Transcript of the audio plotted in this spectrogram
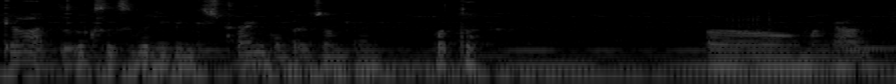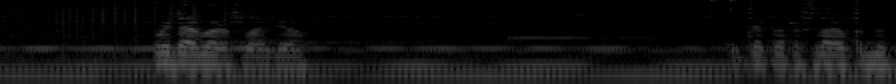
God, that looks like somebody being strangled or something. What the? Oh my god. Where'd that butterfly go? Did that butterfly open the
